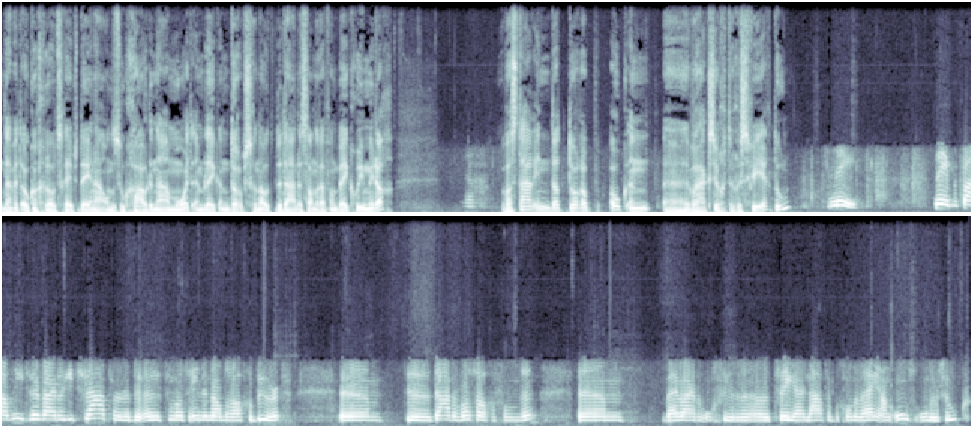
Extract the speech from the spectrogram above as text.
Daar werd ook een grootscheeps DNA-onderzoek gehouden na een moord... en bleek een dorpsgenoot de dader Sandra van Beek. Goedemiddag. Was daar in dat dorp ook een uh, wraakzuchtige sfeer toen? Nee. Nee, bepaald niet. Wij waren er iets later. De, uh, toen was een en ander al gebeurd. Um, de dader was al gevonden. Um, wij waren er ongeveer uh, twee jaar later begonnen wij aan ons onderzoek.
